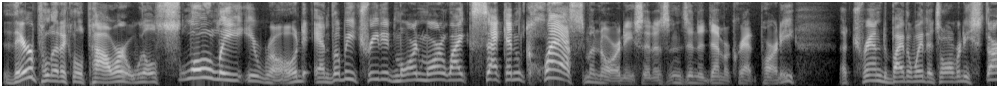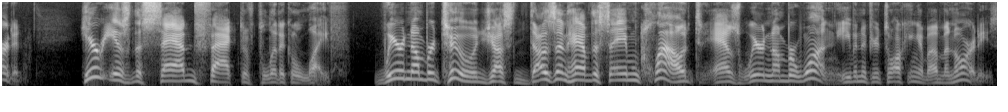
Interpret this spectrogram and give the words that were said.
Their political power will slowly erode, and they'll be treated more and more like second class minority citizens in the Democrat Party, a trend, by the way, that's already started. Here is the sad fact of political life. We're number two just doesn't have the same clout as we're number one, even if you're talking about minorities.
